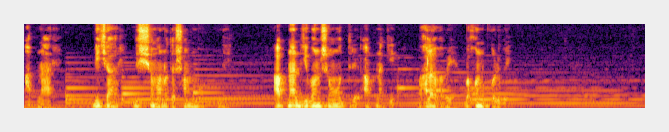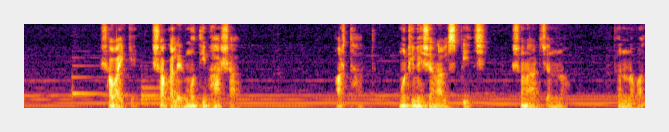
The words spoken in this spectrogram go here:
আপনার বিচার দৃশ্যমানতা সম্বন্ধে আপনার জীবন সমুদ্রে আপনাকে ভালোভাবে বহন করবে। সবাইকে সকালের মতি ভাষা অর্থাৎ মোটিভেশনাল স্পিচ শোনার জন্য ধন্যবাদ।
